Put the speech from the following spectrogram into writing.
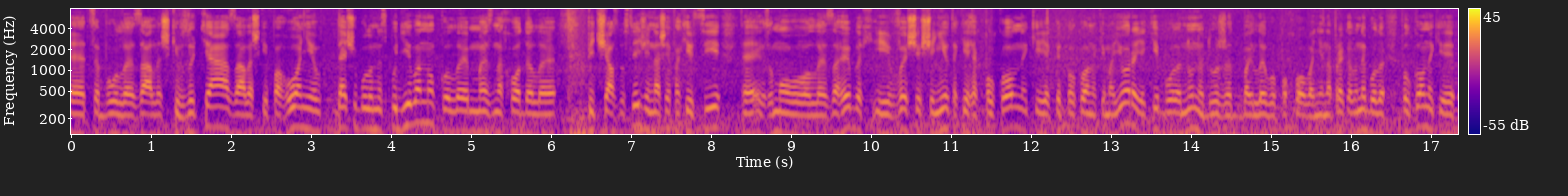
е, це були залишки взуття, залишки погонів. Дещо було несподівано, коли ми знаходили під час досліджень, наші фахівці ексгумовували загиблих і вищих чинів, таких як полковники, як підполковники майори, які були ну не дуже дбайливо поховані. Наприклад, вони були полковники,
